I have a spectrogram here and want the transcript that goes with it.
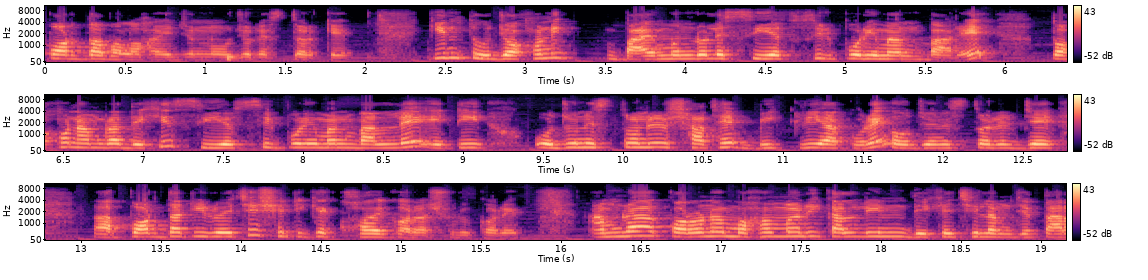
পর্দা বলা হয় এই জন্য ওজন স্তরকে। কিন্তু যখনই বায়ুমণ্ডলে সিএফসির পরিমাণ বাড়ে, তখন আমরা দেখি সিএফসির পরিমাণ বাড়লে এটি ওজন স্তরের সাথে বিক্রিয়া করে, ওজন স্তরের যে পর্দাটি রয়েছে সেটিকে ক্ষয় করা শুরু করে। আমরা করোনা মহামারীকালীন দেখেছিলাম যে তার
